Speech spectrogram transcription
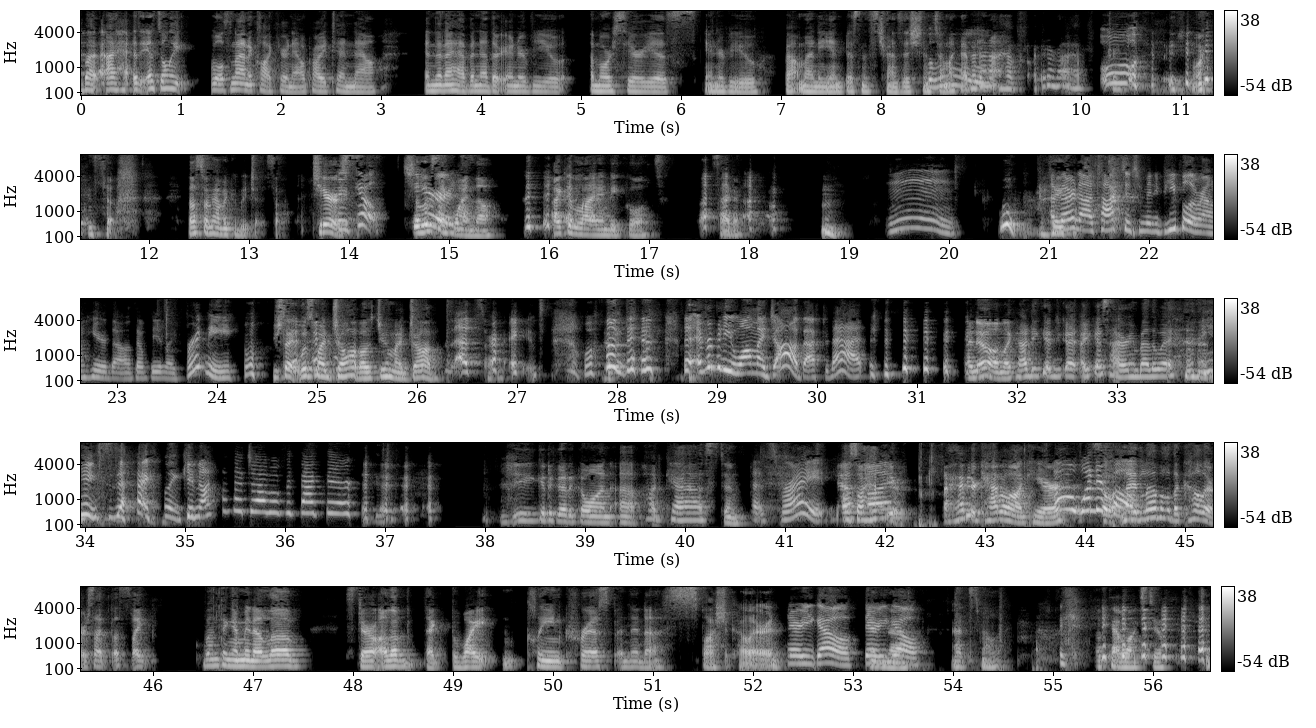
but I it's only well, it's nine o'clock here now, probably ten now, and then I have another interview, a more serious interview about money and business transitions. So I'm like, I better not have, I better not have. so that's why I'm having kombucha. So cheers. There you go. Cheers. It looks like wine though. I could lie and be cool. Cider. Mm. Mm. Ooh, I better not talk to too many people around here, though. They'll be like, Brittany. You say it was my job. I was doing my job. That's right. Well, then, then everybody want my job after that. I know. I'm like, how do you get you guys? Are you guys hiring, by the way? exactly. Can I have that job over back there? You're gonna go to go on a podcast and that's right. Yeah, so I have your I have your catalog here. Oh, wonderful! So, and I love all the colors. That's like one thing. I mean, I love sterile. I love like the white, clean, crisp, and then a splash of color. And there you go. There and, you uh, go. I'd smell it. Love catalogs too.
